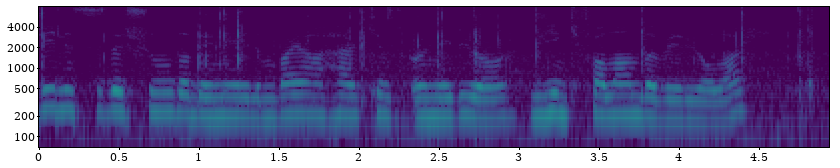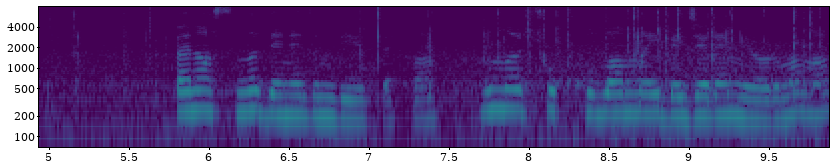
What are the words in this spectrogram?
gelin size şunu da deneyelim. Bayağı herkes öneriyor. Link falan da veriyorlar. Ben aslında denedim bir defa. Bunları çok kullanmayı beceremiyorum ama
